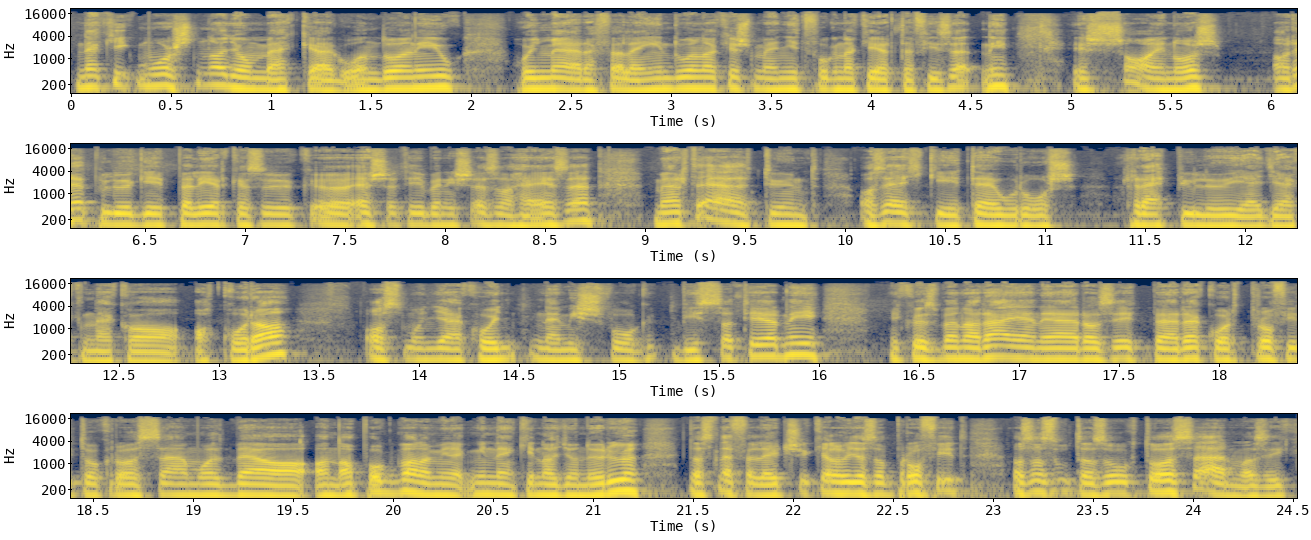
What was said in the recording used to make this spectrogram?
nekik most nagyon meg kell gondolniuk, hogy merre fele indulnak, és mennyit fognak érte fizetni, és sajnos a repülőgéppel érkezők esetében is ez a helyzet, mert eltűnt az 1-2 eurós repülőjegyeknek a, a kora, azt mondják, hogy nem is fog visszatérni, miközben a Ryanair az éppen rekord profitokról számolt be a, a napokban, aminek mindenki nagyon örül, de azt ne felejtsük el, hogy ez a profit az az utazóktól származik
